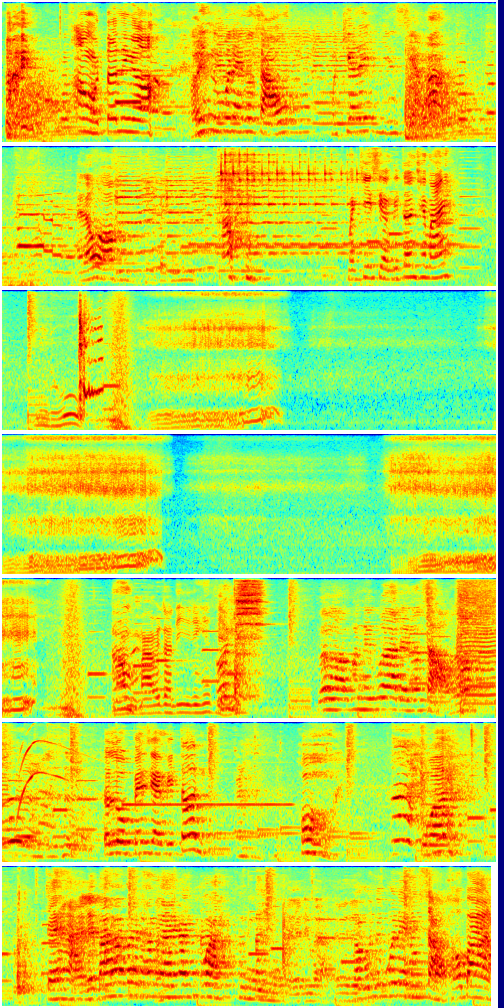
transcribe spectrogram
เฮ้ยเอ้าเต้นจริงเหรอเฮ้ยนึกว่าไดโนเสาร์เมื่อกี้ได้ยินเสียงอะไอ้แล้วเหรอไปดูเอ้าเมื่อกี้เสียงพี่เติ้ลใช่ไหมไม่รู้ เอ้ามาเวลาดีๆแค่เสีเฮ้ยยง แล้วเราก็นึกว่าไดโนเสาร์เนาะสรุปเป็นเสียงพี่เติ้ลโอ้ยกลัวใจหายเลยป้าไปทำงานกันดีกว่าโอ้โหดีกว่าเราก็นึกว่าไดโนเสาร์เข้าบ้าน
